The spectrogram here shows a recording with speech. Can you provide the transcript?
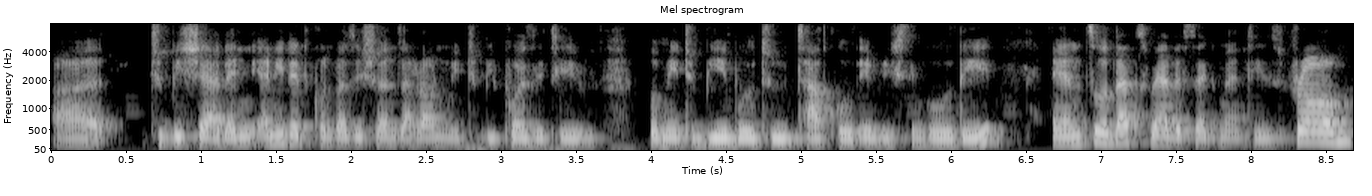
uh, to be shared. And I needed conversations around me to be positive for me to be able to tackle every single day. And so that's where the segment is from.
